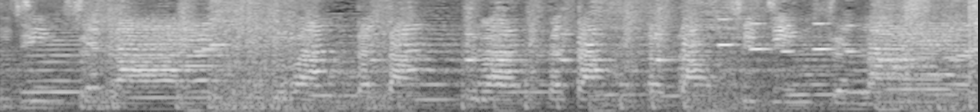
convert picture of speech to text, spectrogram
起精神来哒哒哒哒哒哒哒哒起精神来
